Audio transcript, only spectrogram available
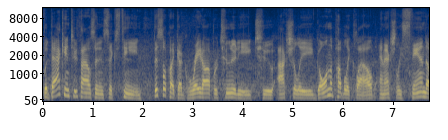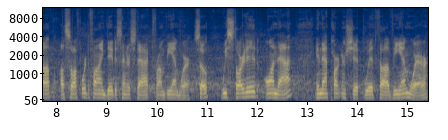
But back in 2016, this looked like a great opportunity to actually go on the public cloud and actually stand up a software-defined data center stack from VMware. So we started on that, in that partnership with uh, VMware,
